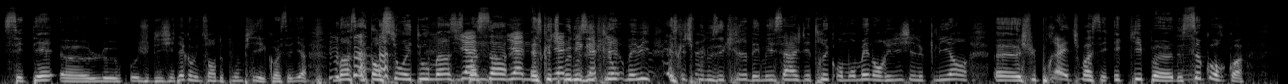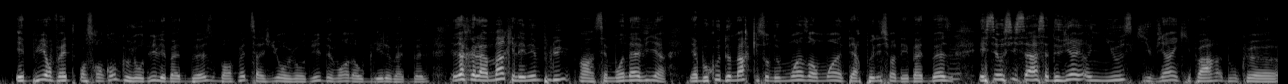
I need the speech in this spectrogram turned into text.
c'était euh, le. J'étais comme une sorte de pompier, quoi. C'est-à-dire, mince, attention et tout, mince, il passe ça. Est-ce que tu Yann peux nous écrire? Mais oui, est-ce que tu peux nous écrire des messages, des trucs? On m'emmène en régie chez le client. euh, je suis prêt, tu vois, c'est équipe euh, de Mm. secours, quoi. Et puis en fait, on se rend compte qu'aujourd'hui, les bad buzz, bah, en fait, ça dure aujourd'hui. Demain, on a oublié le bad buzz. C'est-à-dire que la marque, elle est même plus. Enfin, c'est mon avis. hein. Il y a beaucoup de marques qui sont de moins en moins interpellées sur des bad buzz. Mm. Et c'est aussi ça. Ça devient une news qui vient et qui part. Donc, euh,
